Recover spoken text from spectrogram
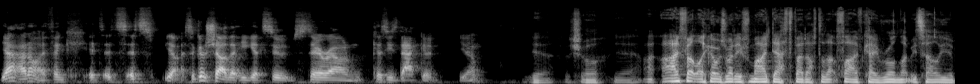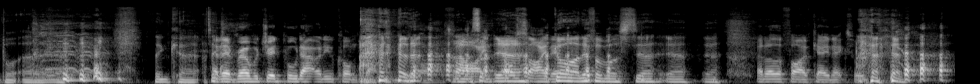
yeah, I don't know. I think it's it's it's yeah, it's a good shout that he gets to stay around because he's that good. You know. Yeah, for sure. Yeah, I, I felt like I was ready for my deathbed after that 5k run. Let me tell you, but uh, yeah. I think uh, I and then Real Madrid pulled out a new contract it, yeah. I'll sign it Go on if I must. Yeah, yeah, yeah. another 5k next week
